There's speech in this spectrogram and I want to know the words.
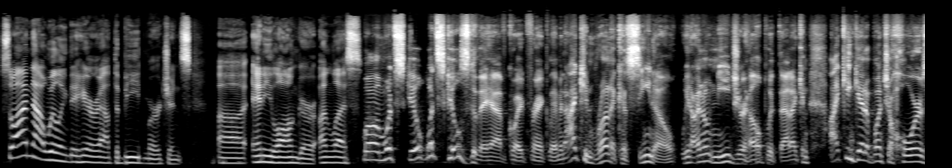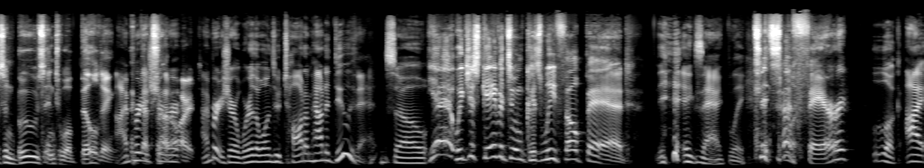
So I'm not willing to hear out the bead merchants uh, any longer unless. Well, and what skill? What skills do they have? Quite frankly, I mean, I can run a casino. We, I don't need your help with that. I can. I can get a bunch of whores and booze into a building. I'm pretty not sure. I'm pretty sure we're the ones who taught them how to do that. So Yeah, we just gave it to them because we felt bad. exactly. It's not fair. Look, I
